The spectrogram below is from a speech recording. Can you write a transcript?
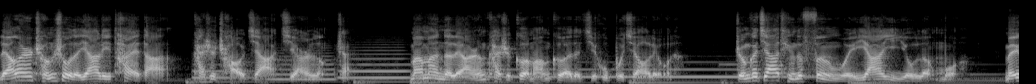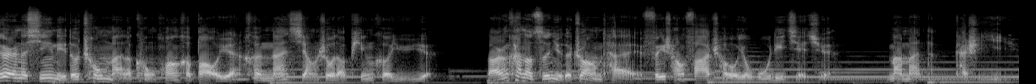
两个人承受的压力太大，开始吵架，继而冷战。慢慢的，两人开始各忙各的，几乎不交流了。整个家庭的氛围压抑又冷漠，每个人的心里都充满了恐慌和抱怨，很难享受到平和愉悦。老人看到子女的状态，非常发愁又无力解决，慢慢的开始抑郁。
